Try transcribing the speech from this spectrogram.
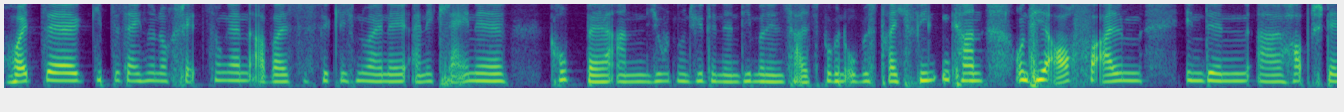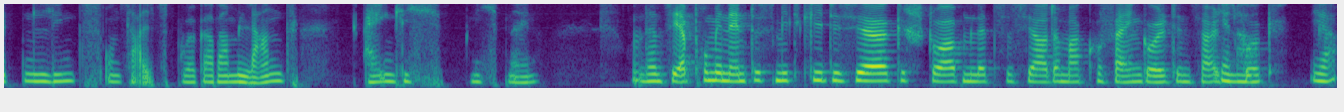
heute gibt es eigentlich nur noch Schätzungen, aber es ist wirklich nur eine, eine kleine Gruppe an Juden und Jüdinnen, die man in Salzburg und Oberösterreich finden kann. Und hier auch vor allem in den äh, Hauptstädten Linz und Salzburg, aber am Land eigentlich nicht, nein. Und ein sehr prominentes Mitglied ist ja gestorben letztes Jahr, der Marco Feingold in Salzburg. Genau. Ja,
